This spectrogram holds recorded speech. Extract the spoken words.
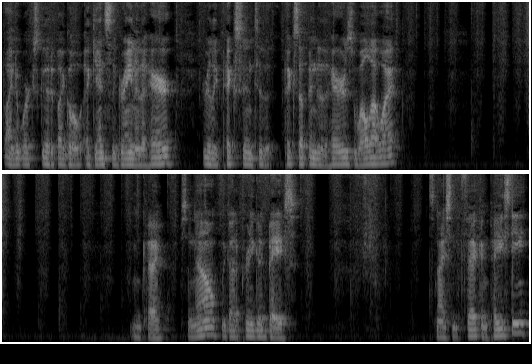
find it works good if I go against the grain of the hair. It really picks into the picks up into the hairs well that way. Okay, so now we got a pretty good base. It's nice and thick and pasty,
